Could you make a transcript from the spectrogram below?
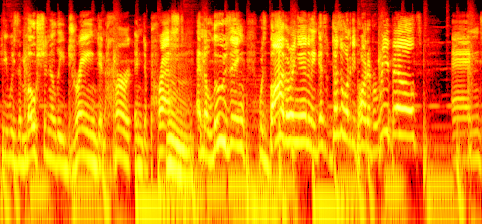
he was emotionally drained and hurt and depressed, Hmm. and the losing was bothering him, and he doesn't want to be part of a rebuild. And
